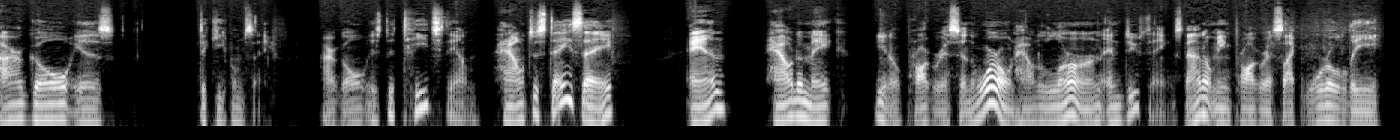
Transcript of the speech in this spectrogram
Our goal is to keep them safe. Our goal is to teach them how to stay safe and how to make, you know, progress in the world, how to learn and do things. Now, I don't mean progress like worldly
